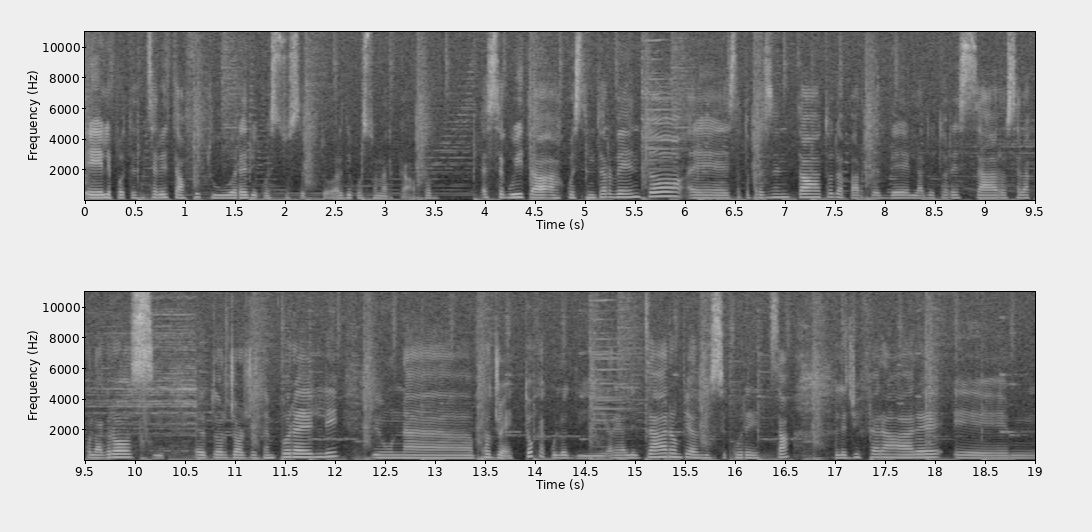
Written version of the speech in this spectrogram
e le potenzialità future di questo settore, di questo mercato è seguita a questo intervento, è stato presentato da parte della dottoressa Rossella Colagrossi e dottor Giorgio Temporelli un uh, progetto che è quello di realizzare un piano di sicurezza, legiferare e, um,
